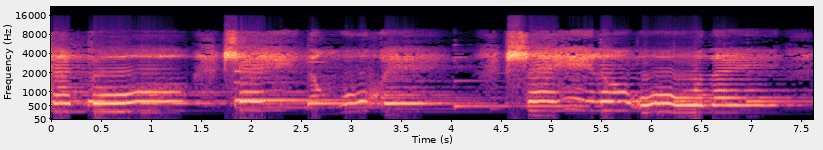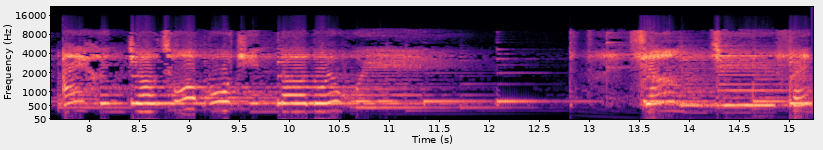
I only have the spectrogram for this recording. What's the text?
感动谁能无悔？谁能无泪爱恨交错不停的轮回相聚分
